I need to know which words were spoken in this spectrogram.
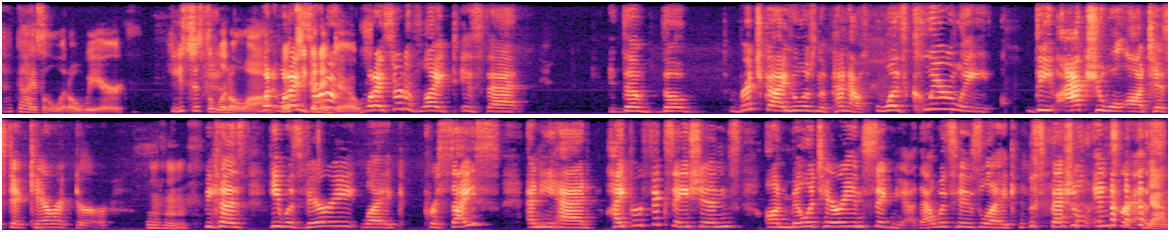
that guy's a little weird he's just a little off what, what what's I he gonna of, do What I sort of liked is that the the rich guy who lives in the penthouse was clearly the actual autistic character hmm because he was very like precise and he had hyperfixations on military insignia. That was his like special interest. yeah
